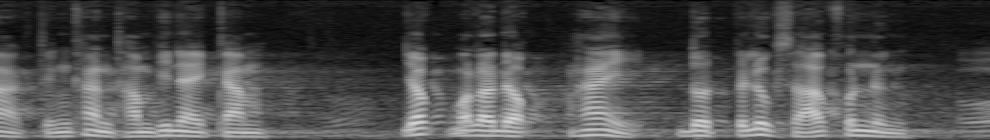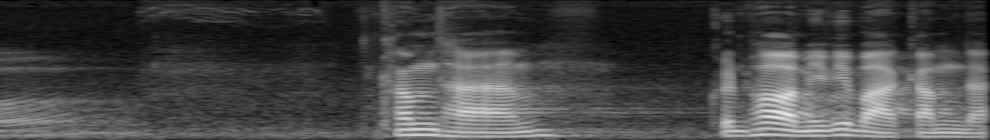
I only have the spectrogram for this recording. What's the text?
มากถึงขั้นทำพินัยกรรม ยกมรดกให้ดุดเป็นลูกสาวคนหนึ่งคำถาม คุณพ่อมีวิบากกรรมใด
